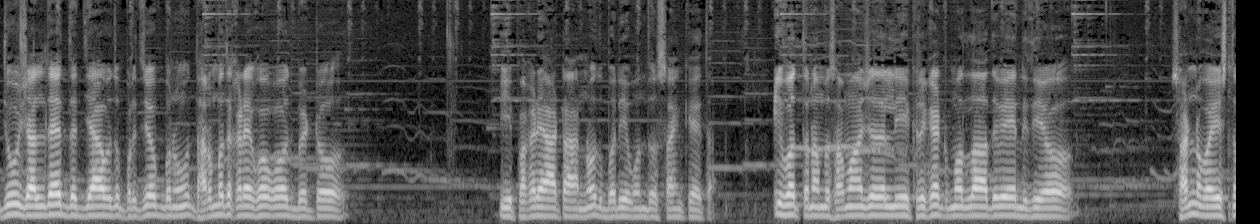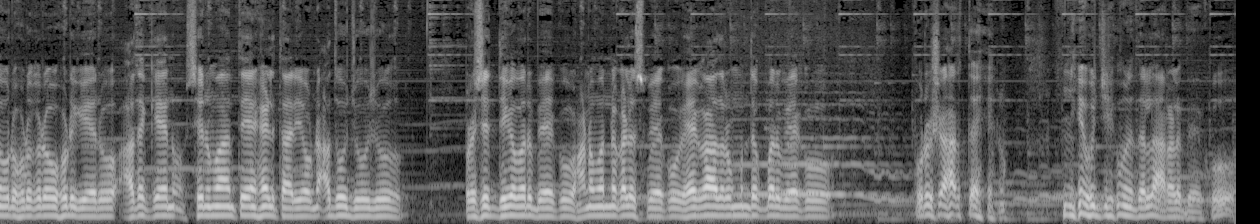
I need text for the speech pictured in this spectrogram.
ಜೂಜ್ ಅಲ್ಲದೆ ಇದ್ದದ್ಯಾವುದು ಪ್ರತಿಯೊಬ್ಬನು ಧರ್ಮದ ಕಡೆಗೆ ಹೋಗೋದು ಬಿಟ್ಟು ಈ ಪಗಡೆ ಆಟ ಅನ್ನೋದು ಬರೀ ಒಂದು ಸಂಕೇತ. ಇವತ್ತು ನಮ್ಮ ಸಮಾಜದಲ್ಲಿ ಕ್ರಿಕೆಟ್ ಮೊದಲಾದವೇನಿದೆಯೋ ಸಣ್ಣ ವಯಸ್ಸಿನವರು ಹುಡುಗರು, ಹುಡುಗಿಯರು, ಅದಕ್ಕೇನು ಸಿನಿಮಾ ಅಂತ ಏನು ಹೇಳ್ತಾರೆಯೋ ಅದು ಜೂಜು. ಪ್ರಸಿದ್ಧಿಗೆ ಬರಬೇಕು ಹಣವನ್ನು ಗಳಿಸಬೇಕು, ಹೇಗಾದರೂ ಮುಂದಕ್ಕೆ ಬರಬೇಕು. ಪುರುಷಾರ್ಥ ಏನು? ನೀವು ಜೀವನದಲ್ಲಿ ಅರಳಬೇಕು.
